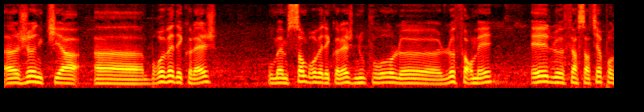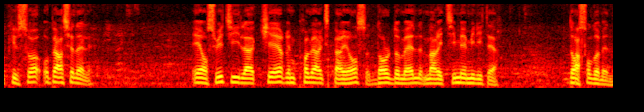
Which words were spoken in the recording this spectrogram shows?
un jeune qui a un brevet des collèges, ou même sans brevet des collèges, nous pourrons le, le former et le faire sortir pour qu'il soit opérationnel. Et ensuite, il acquiert une première expérience dans le domaine maritime et militaire, dans Ah. son domaine.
